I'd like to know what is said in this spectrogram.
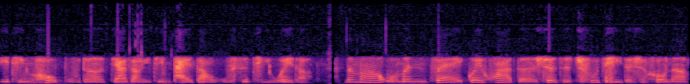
已经候补的家长已经排到五十几位了。那么我们在规划的设置初期的时候呢，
